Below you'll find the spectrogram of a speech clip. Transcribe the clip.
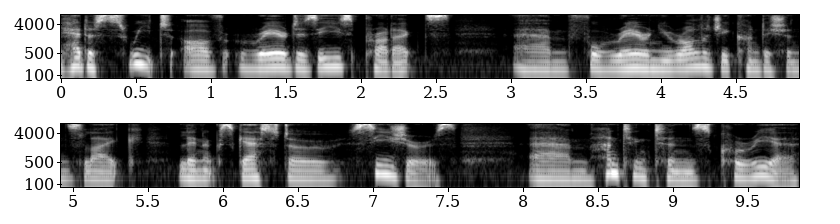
had a suite of rare disease products um, for rare neurology conditions like Lennox Gastaut seizures, um, Huntington's, chorea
